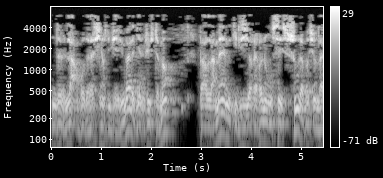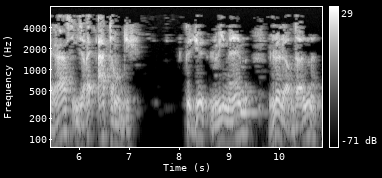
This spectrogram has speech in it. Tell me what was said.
de l'arbre de la science du bien et du mal, eh bien justement, par là même qu'ils y auraient renoncé sous la motion de la grâce, ils auraient attendu que Dieu lui-même le leur donne,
